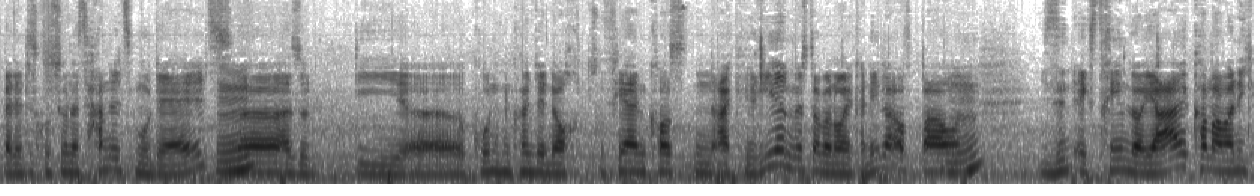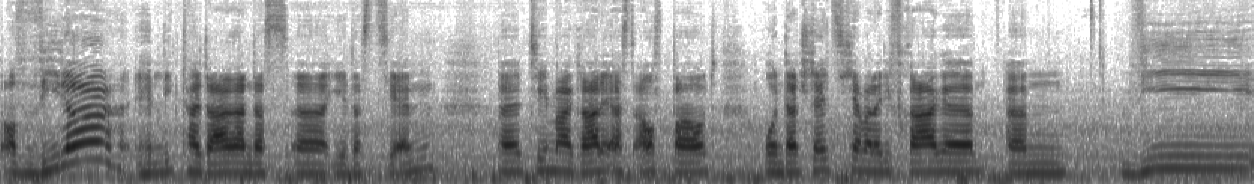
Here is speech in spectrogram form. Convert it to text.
bei der Diskussion des Handelsmodells. Mhm. Äh, also die äh, Kunden könnt ihr noch zu fairen Kosten akquirieren, müsst aber neue Kanäle aufbauen. Mhm. Die sind extrem loyal, kommen aber nicht oft wieder. Liegt halt daran, dass äh, ihr das CM-Thema gerade erst aufbaut. Und dann stellt sich aber die Frage, ähm, wie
